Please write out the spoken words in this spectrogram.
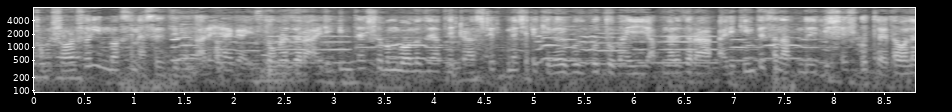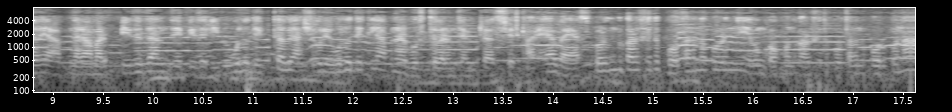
অথবা সরাসরি ইনবক্সে মেসেজ দিবেন আর হ্যাঁ গাইস তোমরা যারা আইডি কিনতে আসছো এবং বলো যে আপনি ট্রাস্টেড কিনা, সেটা কীভাবে বুঝব? তো ভাই, আপনারা যারা আইডি কিনতে চান, আপনাদের বিশ্বাস করতে হয়। তাহলে ভাই, আপনারা আমার পেজে যান, যে পেজের রিভিউ গুলো দেখতে হবে। আশা করি এগুলো দেখলে আপনারা বুঝতে পারেন যে আমি ট্রাস্টেড আর হ্যাঁ ভাই আজ পর্যন্ত কারোর সাথে প্রতারণা করিনি এবং কখন কারোর সাথে প্রতারণা করব না,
